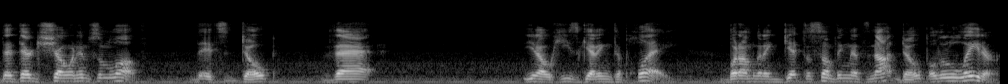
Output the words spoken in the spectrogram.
that they're showing him some love. It's dope that, you know, he's getting to play but I'm going to get to something that's not dope a little later.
